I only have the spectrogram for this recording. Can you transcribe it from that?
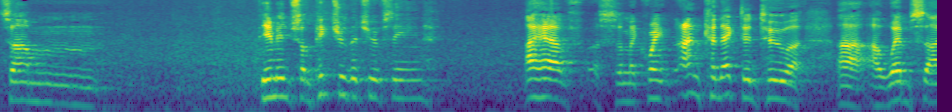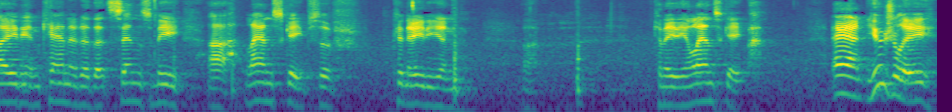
some image, some picture that you've seen? I have some acquaint. I'm connected to a, a, a, website in Canada that sends me uh, landscapes of Canadian Canadian landscape. And usually,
